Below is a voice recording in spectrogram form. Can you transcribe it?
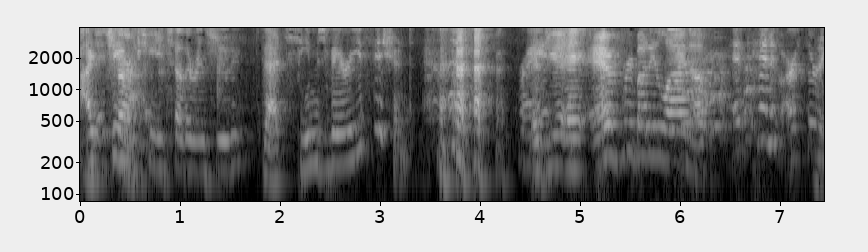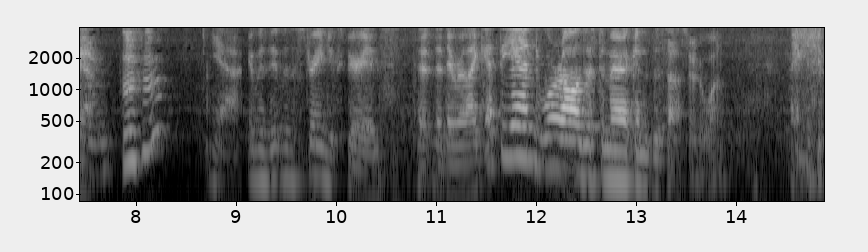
I think charging each other and shooting? that seems very efficient. Right? If you it's, everybody line up, it's kind of Arthurian. Yeah, mm-hmm. It was it was a strange experience that, that they were like, at the end, we're all just Americans. The saucer sort of won. Thank you.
